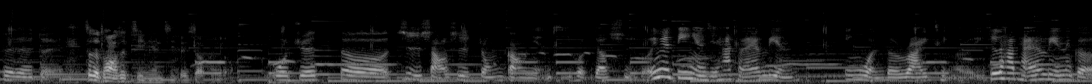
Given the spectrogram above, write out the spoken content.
对对对，这个通常是几年级的小朋友？我觉得至少是中高年级会比较适合，因为低年级他可能在练英文的 writing 而已，就是他才在练那个，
